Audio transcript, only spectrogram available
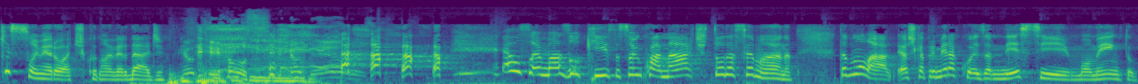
Que sonho erótico, não é verdade? Meu Deus, meu Deus. É um sonho masoquista, sonho com a Nath toda semana. Então vamos lá, eu acho que a primeira coisa nesse momento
